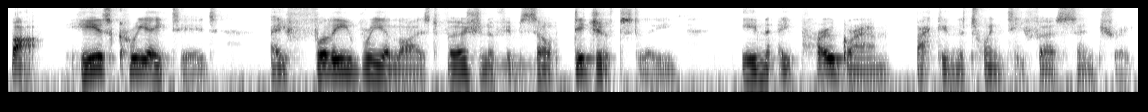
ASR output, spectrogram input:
But he has created a fully realized version of hmm. himself digitally in a program back in the 21st century.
